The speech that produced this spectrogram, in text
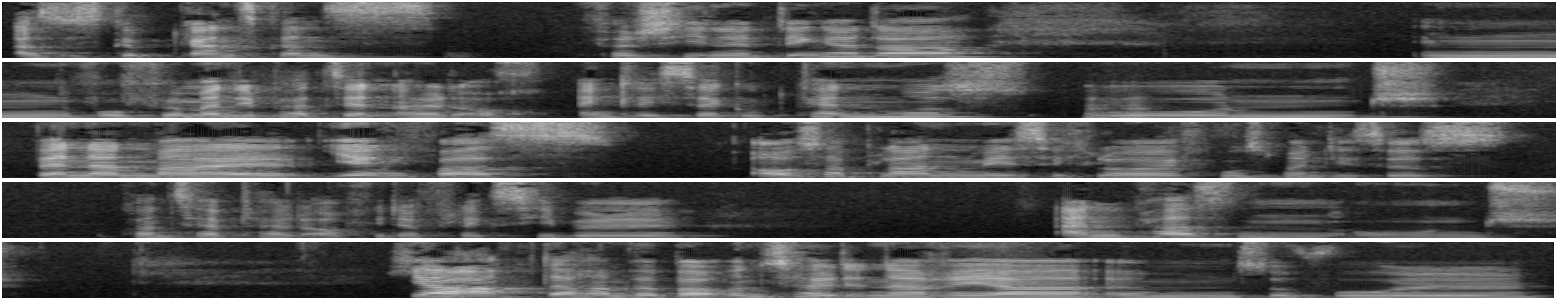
also es gibt ganz, ganz verschiedene Dinge da. Wofür man die Patienten halt auch eigentlich sehr gut kennen muss. Mhm. Und wenn dann mal irgendwas außerplanmäßig läuft, muss man dieses Konzept halt auch wieder flexibel anpassen. Und ja, da haben wir bei uns halt in der Reha ähm, sowohl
